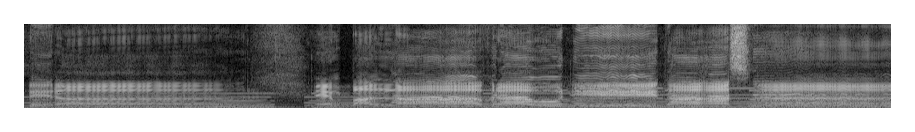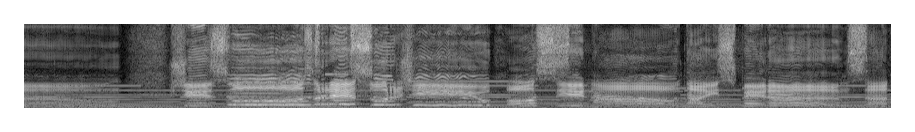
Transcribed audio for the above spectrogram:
esperar, é palavra unida ação Jesus ressurgiu, ó sinal da esperança,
